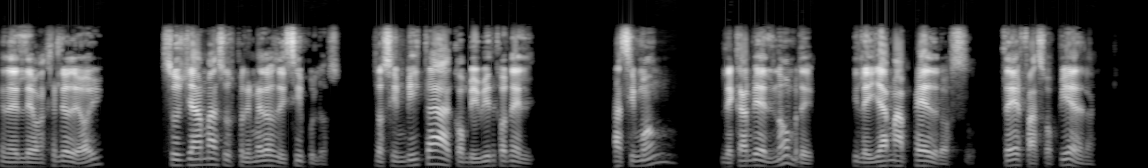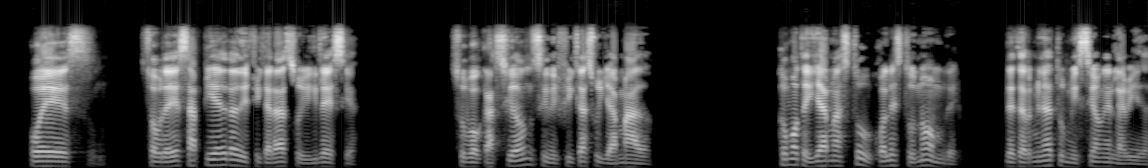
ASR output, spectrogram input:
en el Evangelio de hoy, Jesús llama a sus primeros discípulos, los invita a convivir con él. A Simón le cambia el nombre y le llama Pedro, Cefas o piedra, pues sobre esa piedra edificará su iglesia. Su vocación significa su llamado. ¿Cómo te llamas tú? ¿Cuál es tu nombre? Determina tu misión en la vida.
